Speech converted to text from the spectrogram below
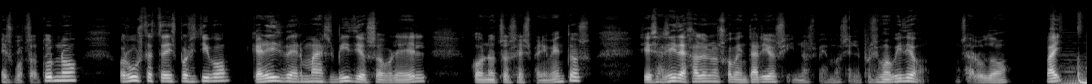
es vuestro turno. ¿Os gusta este dispositivo? ¿Queréis ver más vídeos sobre él con otros experimentos? Si es así, dejadlo en los comentarios y nos vemos en el próximo vídeo. Un saludo. Bye.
